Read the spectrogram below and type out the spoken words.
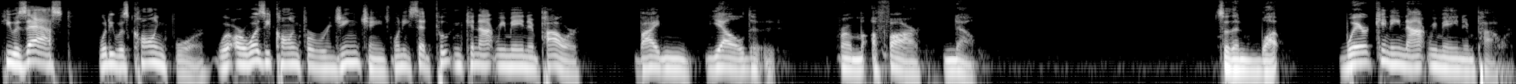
He was asked what he was calling for, or was he calling for regime change when he said Putin cannot remain in power? Biden yelled from afar, no. So then what? Where can he not remain in power?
